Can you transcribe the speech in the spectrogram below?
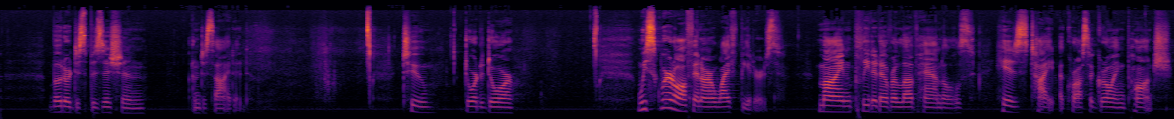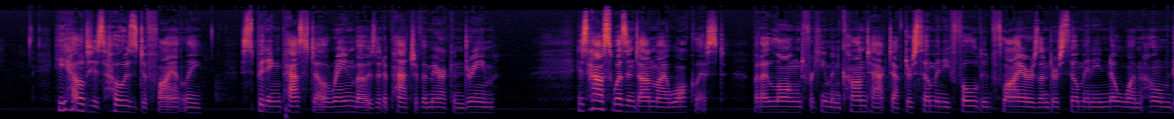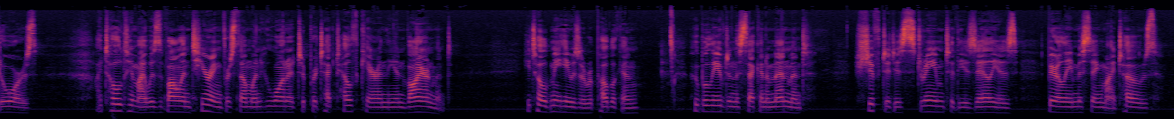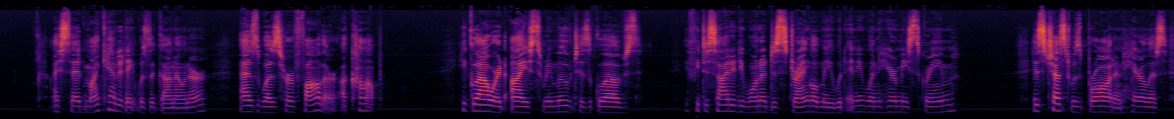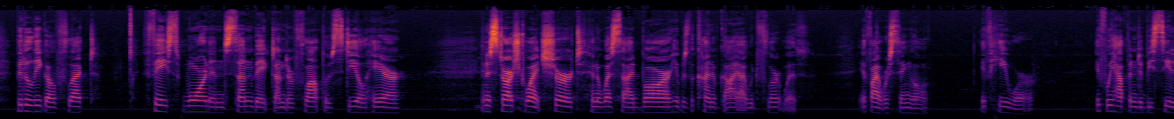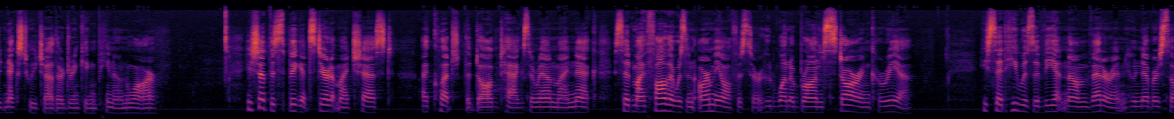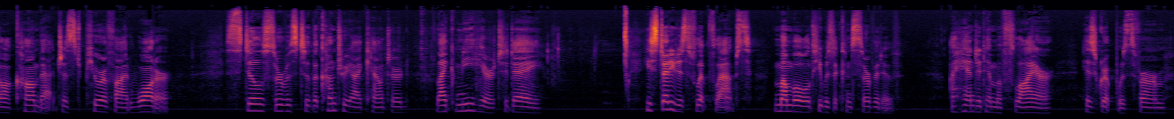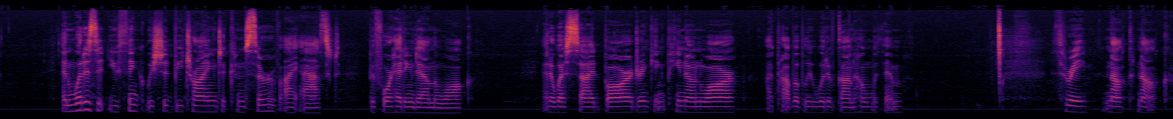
voter disposition undecided. Two, door to door. We squared off in our wife beaters. Mine pleated over love handles, his tight across a growing paunch. He held his hose defiantly, spitting pastel rainbows at a patch of American dream. His house wasn't on my walk list, but I longed for human contact after so many folded flyers under so many no one home doors. I told him I was volunteering for someone who wanted to protect health care and the environment. He told me he was a Republican who believed in the Second Amendment, shifted his stream to the azaleas, barely missing my toes. I said my candidate was a gun owner, as was her father, a cop. He glowered ice, removed his gloves. If he decided he wanted to strangle me, would anyone hear me scream? His chest was broad and hairless, vitiligo flecked, face worn and sunbaked under flop of steel hair. In a starched white shirt, in a West Side bar, he was the kind of guy I would flirt with, if I were single, if he were, if we happened to be seated next to each other drinking Pinot Noir. He shut the spigot, stared at my chest. I clutched the dog tags around my neck, said my father was an army officer who'd won a Bronze Star in Korea. He said he was a Vietnam veteran who never saw combat, just purified water. Still service to the country, I countered, like me here today. He studied his flip flaps, mumbled he was a conservative. I handed him a flyer. His grip was firm. And what is it you think we should be trying to conserve? I asked before heading down the walk. At a West Side bar, drinking Pinot Noir, I probably would have gone home with him. Three, knock, knock.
